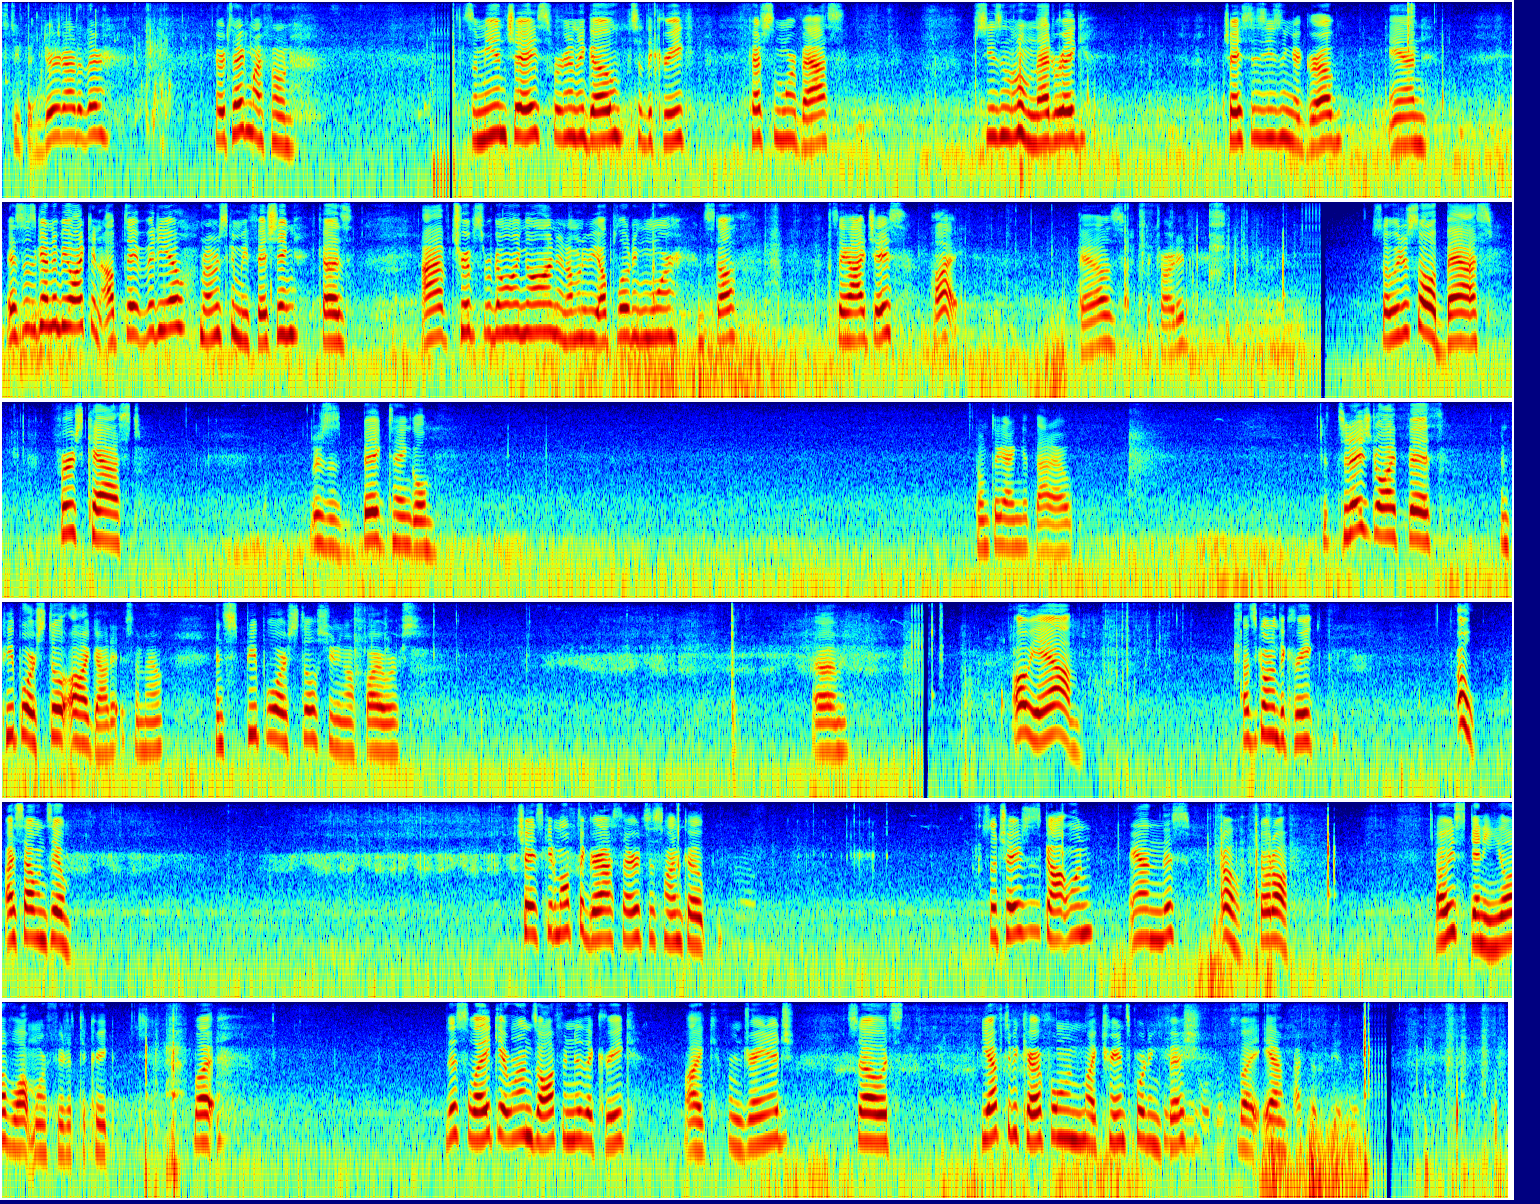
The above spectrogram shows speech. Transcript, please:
Stupid dirt out of there. Here, take my phone. So me and Chase, we're gonna go to the creek, catch some more bass. Just using a little Ned rig. Chase is using a grub, and this is gonna be like an update video, but I'm just gonna be fishing because I have trips we're going on, and I'm gonna be uploading more and stuff. Say hi, Chase. Hi. Okay, that was retarded. So we just saw a bass. First cast. There's this big tangle. Don't think I can get that out. Today's July 5th, and people are still. Oh, I got it somehow. And people are still shooting off fireworks. Um. Oh yeah. Let's go to the creek. Oh, I saw one too. Chase, get him off the grass. That hurts his slime coat. So Chase has got one, and this. Oh, show it off. Oh, he's skinny. He'll have a lot more food at the creek. But this lake, it runs off into the creek, like from drainage. So it's you have to be careful in like transporting fish. But yeah, I have to get this.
